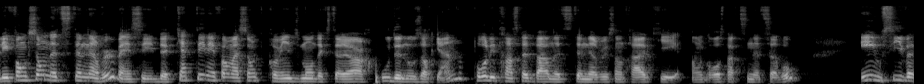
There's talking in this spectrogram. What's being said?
les fonctions de notre système nerveux, ben, c'est de capter l'information qui provient du monde extérieur ou de nos organes pour les transmettre vers notre système nerveux central qui est en grosse partie notre cerveau. Et aussi, il va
